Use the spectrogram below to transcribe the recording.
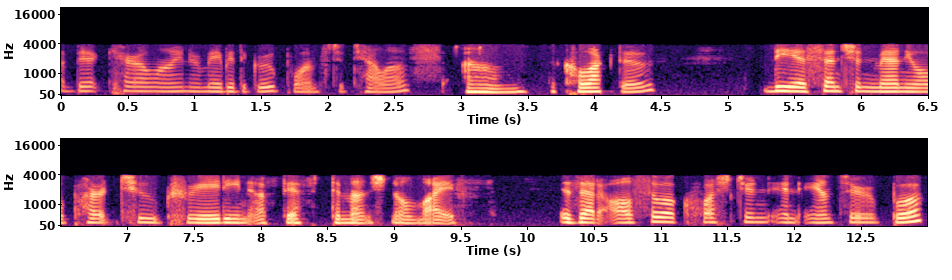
a bit, Caroline, or maybe the group wants to tell us, um, the collective, the Ascension Manual Part 2 Creating a Fifth Dimensional Life. Is that also a question and answer book?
